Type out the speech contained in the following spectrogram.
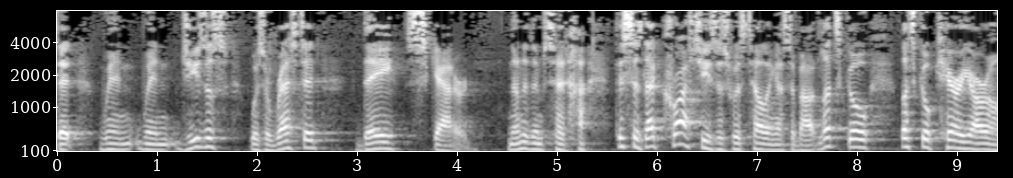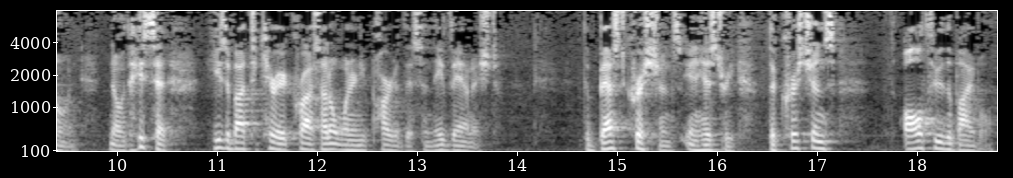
That when, when Jesus was arrested, they scattered. None of them said, this is that cross Jesus was telling us about. Let's go, let's go carry our own. No, they said, he's about to carry a cross. I don't want any part of this. And they vanished. The best Christians in history, the Christians all through the Bible,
